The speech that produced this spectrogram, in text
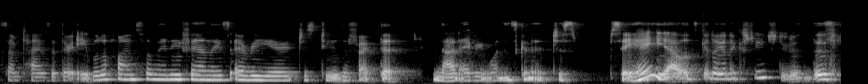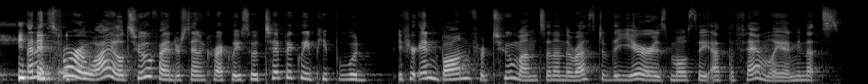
sometimes that they're able to find so many families every year just due to the fact that not everyone is going to just say, hey, yeah, let's get an exchange student this year. And it's for a while too, if I understand correctly. So typically people would if you're in Bonn for two months and then the rest of the year is mostly at the family, I mean, that's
